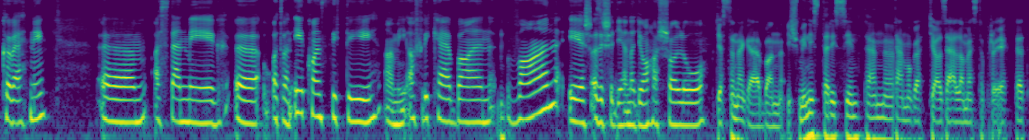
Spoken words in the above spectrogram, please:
követni. Ö, aztán még ö, ott van Econ City, ami Afrikában van, és az is egy ilyen nagyon hasonló. Ugye Szenegálban is miniszteri szinten támogatja az állam ezt a projektet,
